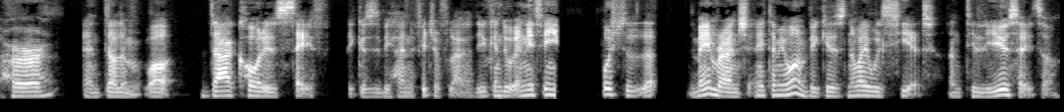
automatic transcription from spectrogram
her and tell them, well, that code is safe because it's behind a feature flag. You can do anything, push to the main branch anytime you want because nobody will see it until you say so.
